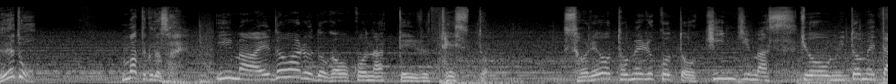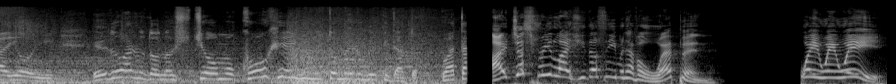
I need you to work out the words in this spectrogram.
エド？待ってください。今エドワルドが行っているテスト。それを止めることを禁じます。主張を認めたようにエドワルドの主張も公平に認めるべきだと。私 I just realized he doesn't even have a weapon. Wait, wait, wait.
